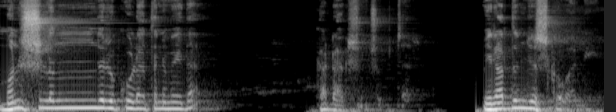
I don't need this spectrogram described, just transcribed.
మనుషులందరూ కూడా అతని మీద కటాక్షం చూపుతారు. మీరు అర్థం చేసుకోవాలి.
